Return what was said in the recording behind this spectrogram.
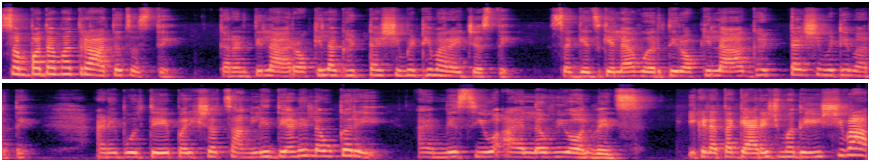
संपदा मात्र आतच असते. कारण तिला रॉकीला घट्टाशी मिठी मारायची असते. सगळेच गेल्यावर ती रॉकीला घट्टाशी मिठी मारते. आणि बोलते परीक्षा चांगली दे आणि लवकर ये. I miss you I love you always इकडे आता गॅरेजमध्ये शिवा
